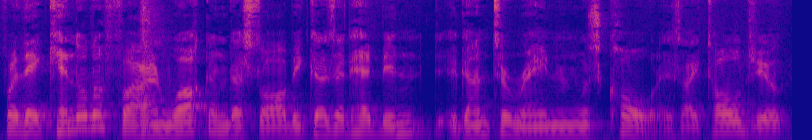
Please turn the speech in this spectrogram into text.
For they kindled a fire and welcomed us all because it had been begun to rain and was cold. As I told you,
